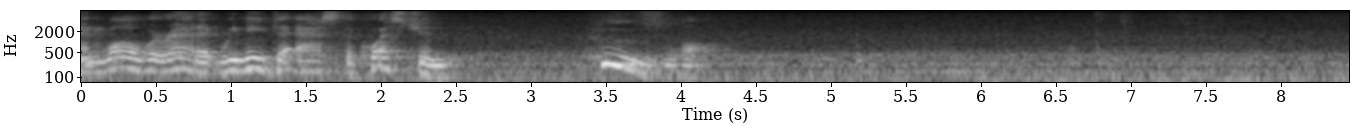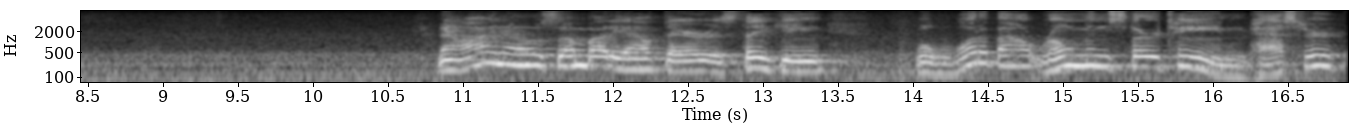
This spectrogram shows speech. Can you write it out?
And while we're at it, we need to ask the question whose law? Now, I know somebody out there is thinking, well, what about Romans 13, Pastor?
